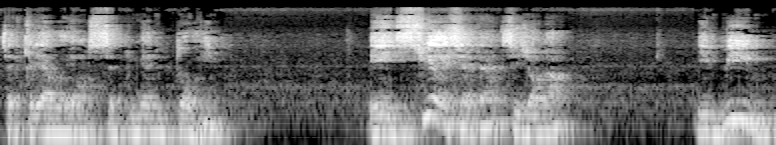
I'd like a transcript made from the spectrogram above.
cette clairvoyance, cette lumière de Tawhid. Et sûr et certain, ces gens-là, ils vivent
